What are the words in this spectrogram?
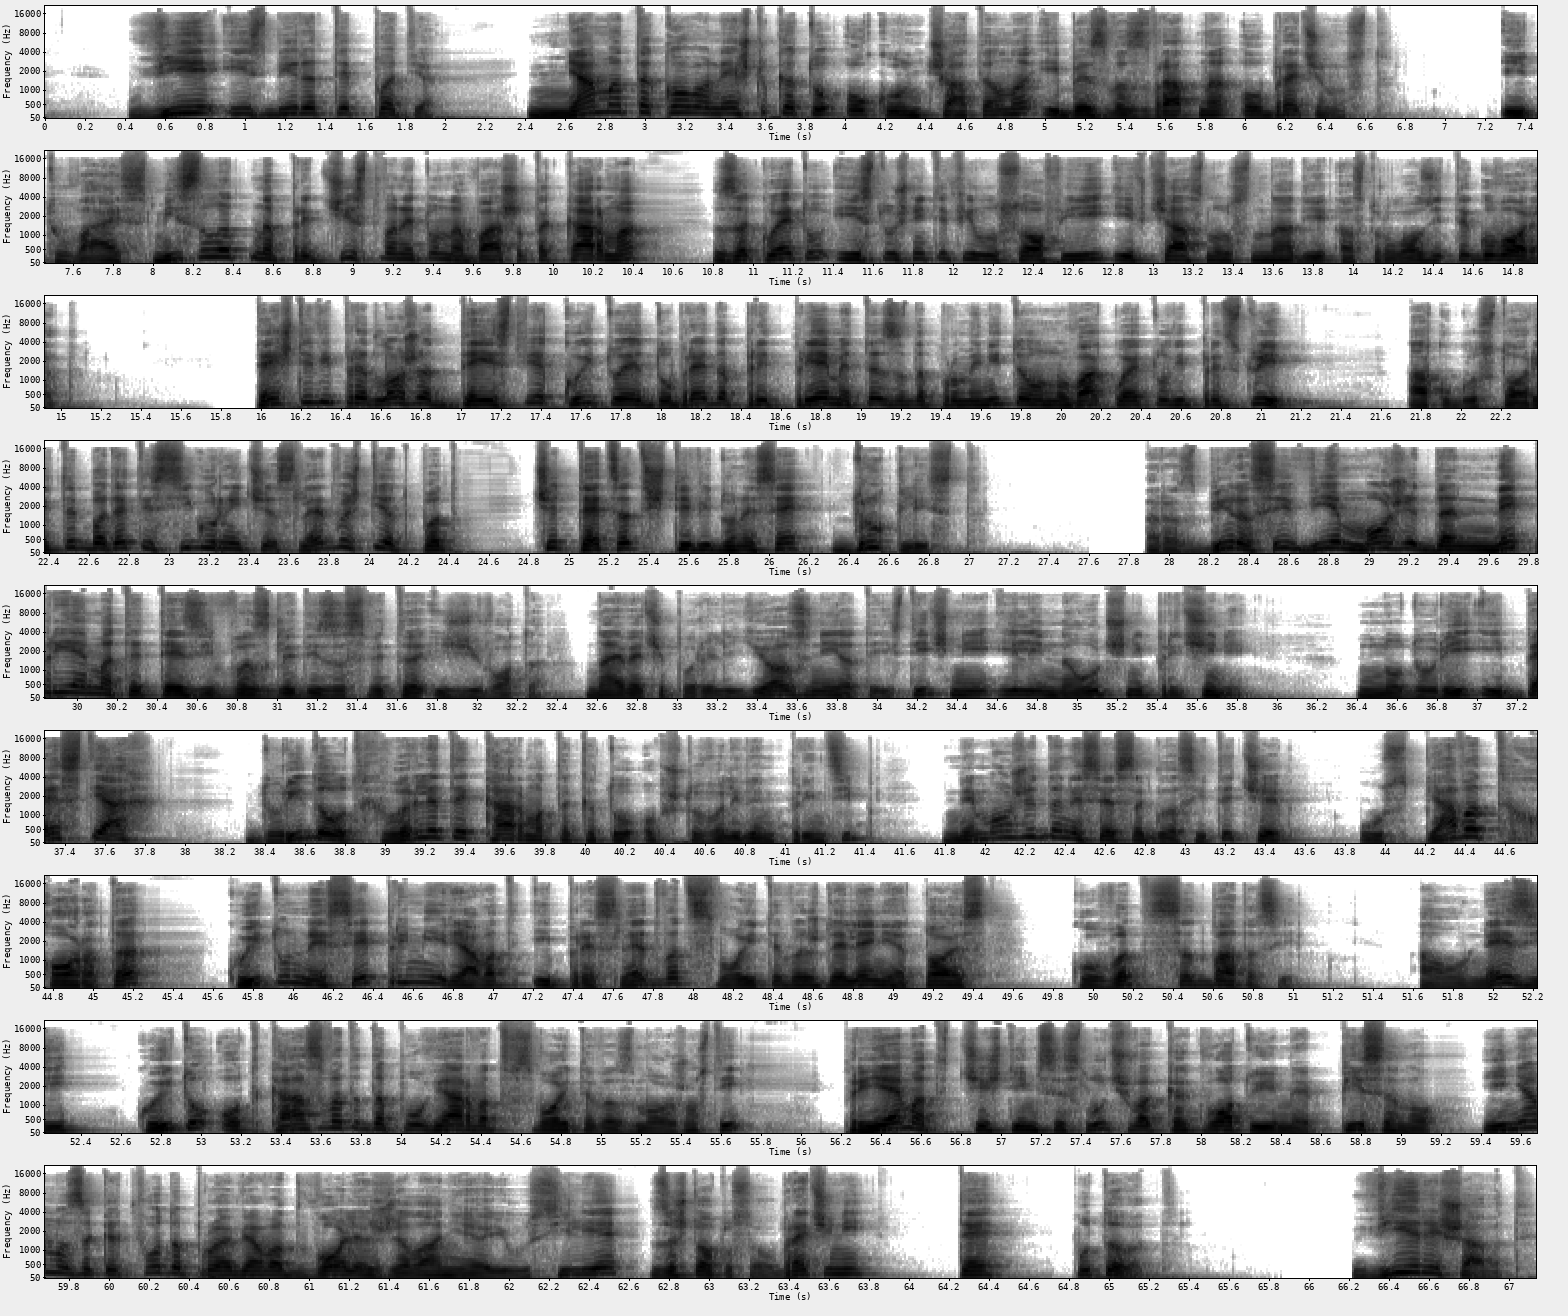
Вие избирате пътя. Няма такова нещо като окончателна и безвъзвратна обреченост. И това е смисълът на пречистването на вашата карма – за което източните философии и в частност нади астролозите говорят. Те ще ви предложат действия, които е добре да предприемете, за да промените онова, което ви предстои. Ако го сторите, бъдете сигурни, че следващият път четецът ще ви донесе друг лист. Разбира се, вие може да не приемате тези възгледи за света и живота, най-вече по религиозни, атеистични или научни причини. Но дори и без тях, дори да отхвърляте кармата като общовалиден принцип, не може да не се съгласите, че успяват хората, които не се примиряват и преследват своите въжделения, т.е. куват съдбата си. А онези, които отказват да повярват в своите възможности, приемат, че ще им се случва каквото им е писано и няма за какво да проявяват воля, желания и усилие, защото са обречени, те потъват. Вие решавате.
